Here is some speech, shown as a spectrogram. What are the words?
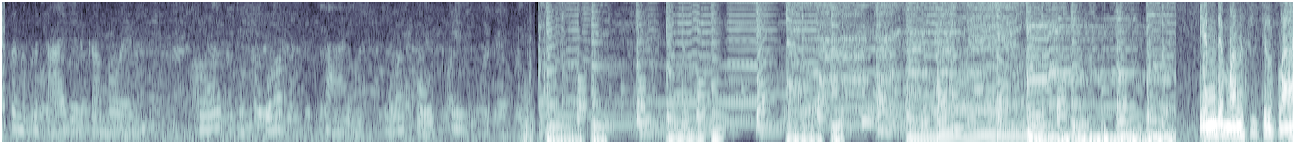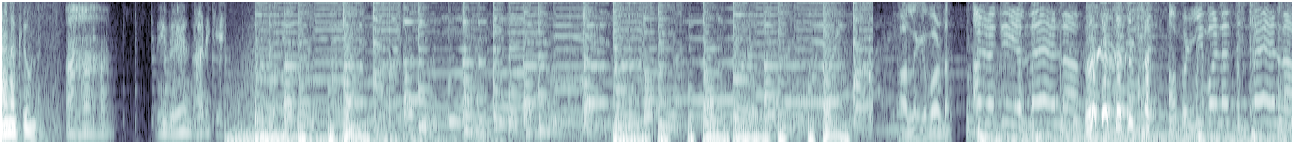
ഇപ്പം നമ്മൾ സാരി എടുക്കാൻ പോവാണ്. സോഫ്റ്റ് സിൽക്ക് സാരി ഇനി പോർട്ടീസ് എന്റെ മനസ്സിൽ ചില പ്ലാനൊക്കെ ഉണ്ട്. നീ വേഗം കാണിക്കേ. അല്ലെങ്കിൽ വേണ്ട அழகிய மேலா அவள் இவளது மேலா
